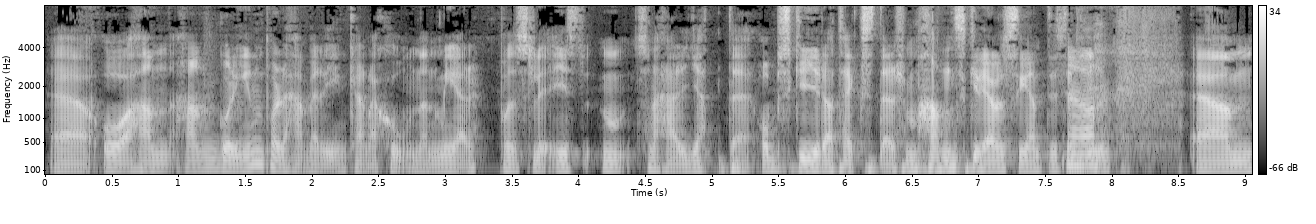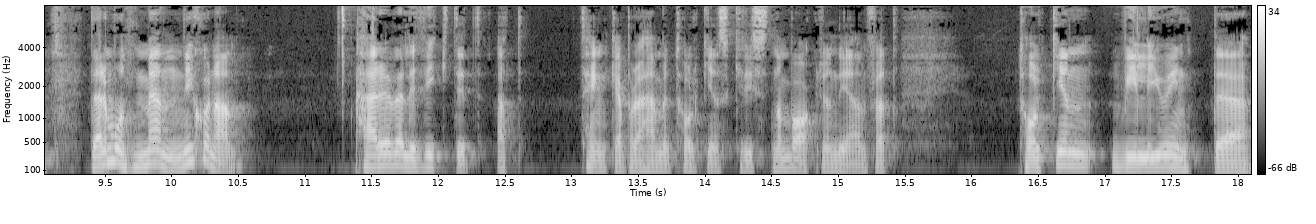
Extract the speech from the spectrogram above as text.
Eh, och han, han går in på det här med reinkarnationen mer på, i sådana här jätteobskyra texter som han skrev sent i sitt ja. liv. Um, däremot människorna, här är det väldigt viktigt att tänka på det här med Tolkiens kristna bakgrund igen. För att Tolkien vill ju inte,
